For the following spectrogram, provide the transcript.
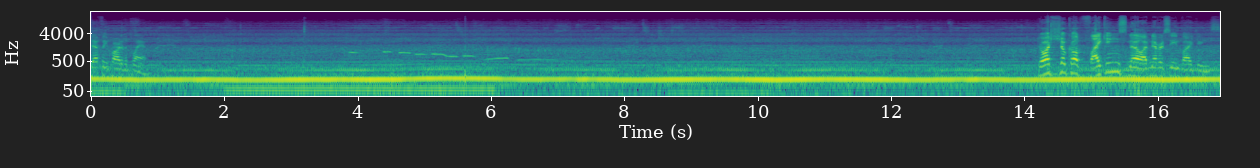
Definitely part of the plan. You watch a show called Vikings? No, I've never seen Vikings.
